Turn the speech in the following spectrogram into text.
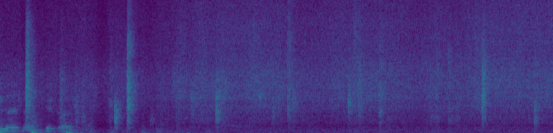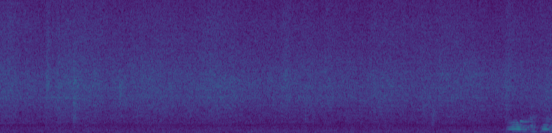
入れないから結構ある。おお、あ、そうだ。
